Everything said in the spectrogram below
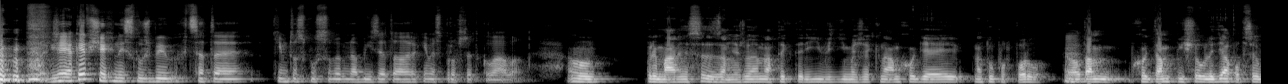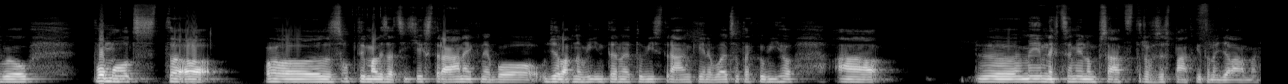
Takže jaké všechny služby chcete tímto způsobem nabízet a řekněme zprostředkovávat? Primárně se zaměřujeme na ty, který vidíme, že k nám chodí na tu podporu. Hmm. Jo, tam, chodí, tam píšou lidi a potřebují pomoc s optimalizací těch stránek nebo udělat nové internetové stránky nebo něco takového a e, my jim nechceme jenom psát trochu ze zpátky, to neděláme.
